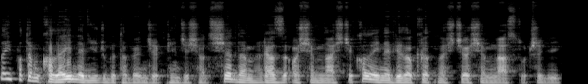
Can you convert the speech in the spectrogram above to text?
No i potem kolejne liczby to będzie 57 razy 18, kolejne wielokrotności 18, czyli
